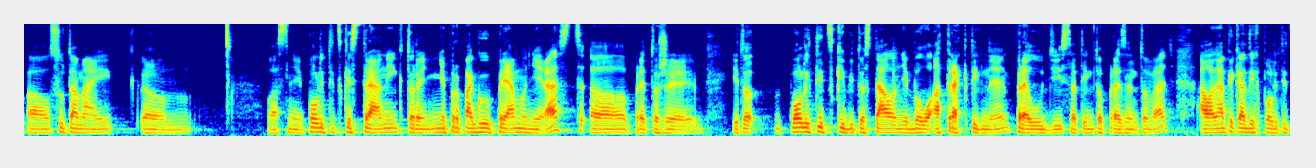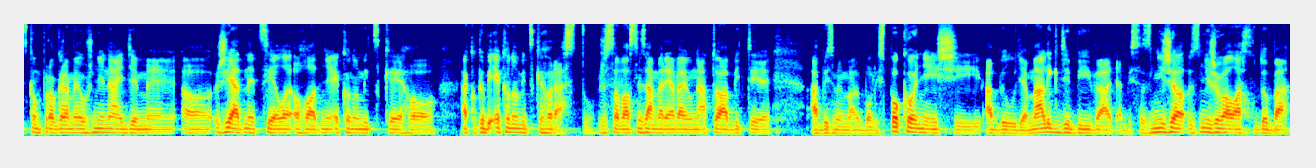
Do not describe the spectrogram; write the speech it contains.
Uh, sú tam aj um, vlastne politické strany, ktoré nepropagujú priamo nerast, uh, pretože je to, politicky by to stále nebolo atraktívne pre ľudí sa týmto prezentovať, ale napríklad v ich politickom programe už nenájdeme uh, žiadne ciele ohľadne ekonomického, ako keby ekonomického rastu. Že sa vlastne zameriavajú na to, aby tie aby sme boli spokojnejší, aby ľudia mali kde bývať, aby sa znižo, znižovala chudoba,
